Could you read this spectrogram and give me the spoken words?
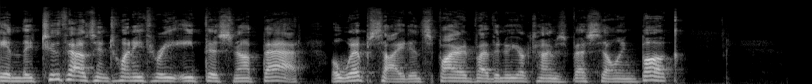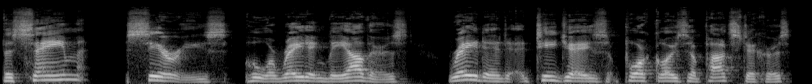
in the 2023 Eat This, Not That, a website inspired by the New York Times bestselling book, the same series who were rating the others rated TJ's gyoza pot stickers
